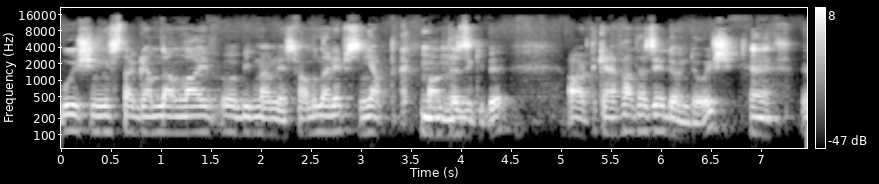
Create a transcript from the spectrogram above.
bu işin Instagram'dan live e, bilmem nesi falan bunların hepsini yaptık. Fantazi gibi. Artık yani fanteziye döndü o iş. Evet. Ee,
